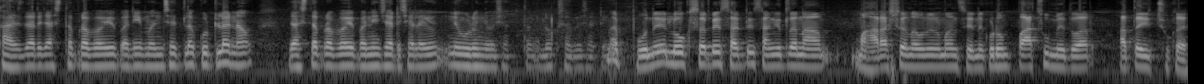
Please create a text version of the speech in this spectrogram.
खासदार जास्त प्रभावीपणे मनसेतलं कुठलं नाव जास्त प्रभावीपणे चर्चेला येऊन निवडून येऊ शकतं लोकसभेसाठी? नाही पुणे लोकसभेसाठी सांगितलं ना महाराष्ट्र नवनिर्माण सेनेकडून पाच उमेदवार आता इच्छुक आहे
